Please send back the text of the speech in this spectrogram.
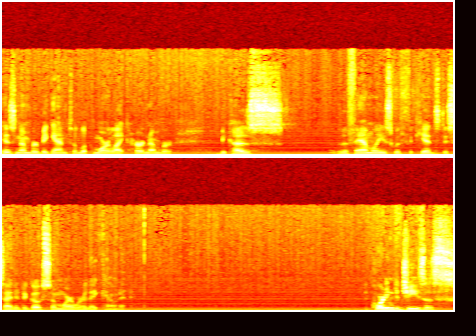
his number began to look more like her number because the families with the kids decided to go somewhere where they counted? According to Jesus,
